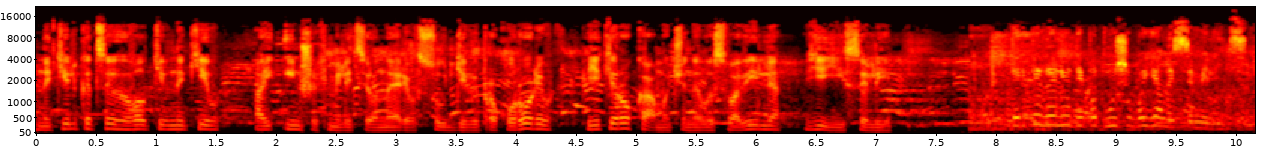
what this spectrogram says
не тільки цих гвалтівників, а й інших міліціонерів, суддів і прокурорів, які роками чинили свавілля в її селі. Терпіли люди, тому що боялися міліції,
